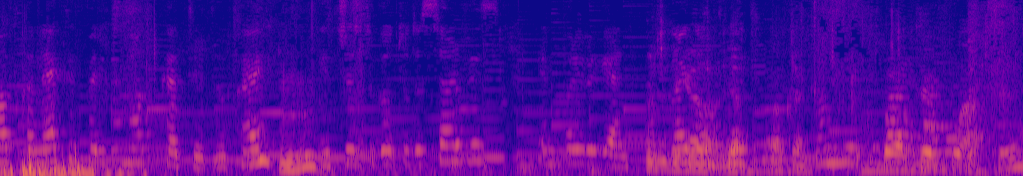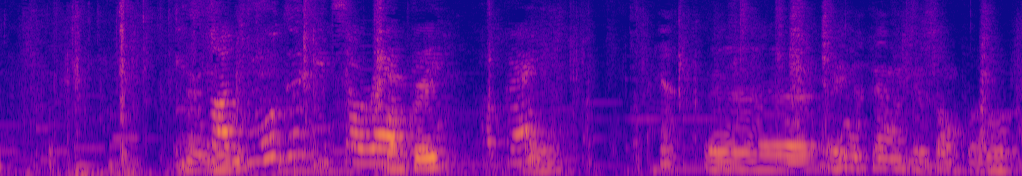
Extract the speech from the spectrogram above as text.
not connected, but it's not cut it, okay? It's just to go to the service and put it again. Put it together, Don't yeah, need- okay. don't need to buy another. né? It's not wood, it's already. Concrete. Okay? Eh, ainda tem ligação para outro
